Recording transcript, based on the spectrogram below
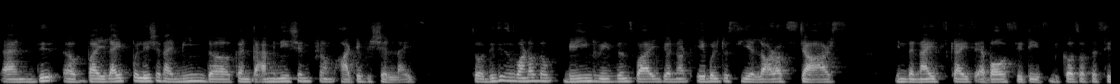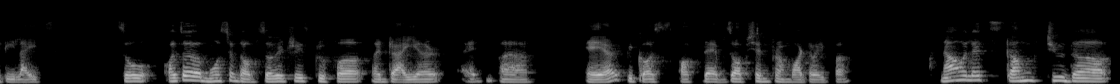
and this, uh, by light pollution, I mean the contamination from artificial lights. So this is one of the main reasons why you're not able to see a lot of stars in the night skies above cities because of the city lights. So also most of the observatories prefer a drier uh, air because of the absorption from water vapor. Now let's come to the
